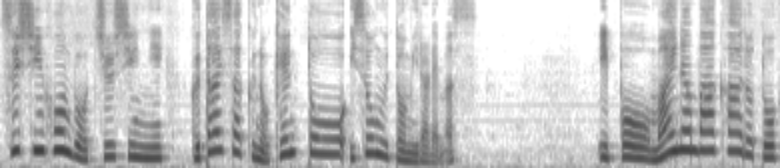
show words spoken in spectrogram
推進本部を中心に具体策の検討を急ぐとみられます。一方マイナンバーカードと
